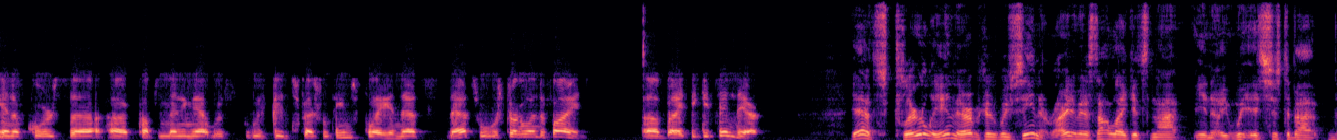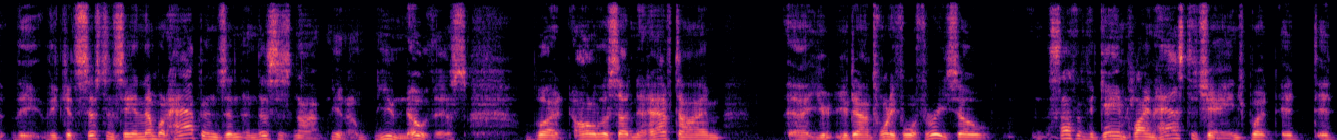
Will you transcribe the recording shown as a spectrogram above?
and of course, uh, uh, complementing that with, with good special teams play, and that's that's what we're struggling to find. Uh, but I think it's in there. Yeah, it's clearly in there because we've seen it, right? I mean, it's not like it's not, you know, it's just about the the consistency. And then what happens, and, and this is not, you know, you know this, but all of a sudden at halftime, uh, you're, you're down 24 3. So it's not that the game plan has to change, but it, it,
